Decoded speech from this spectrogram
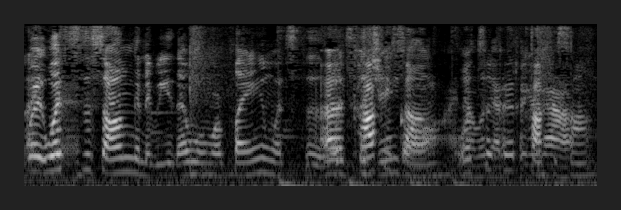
Wait, what's the song gonna be though when we're playing? What's the, what's the coffee jingle? song. What's a good coffee song?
